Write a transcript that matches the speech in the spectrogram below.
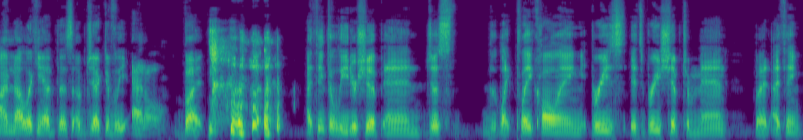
I'm not looking at this objectively at all. But I think the leadership and just the, like play calling, Brees, it's Brees ship to man. But I think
